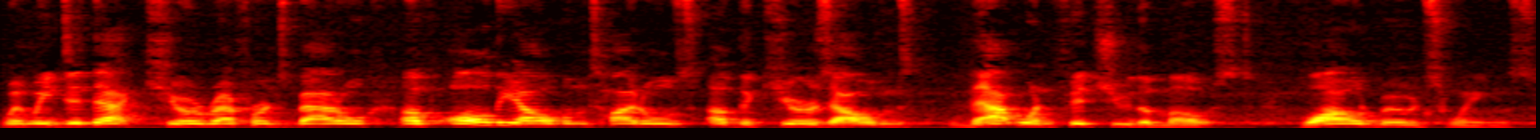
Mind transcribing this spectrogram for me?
when we did that Cure reference battle, of all the album titles of the Cure's albums, that one fits you the most. Wild Mood Swings.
